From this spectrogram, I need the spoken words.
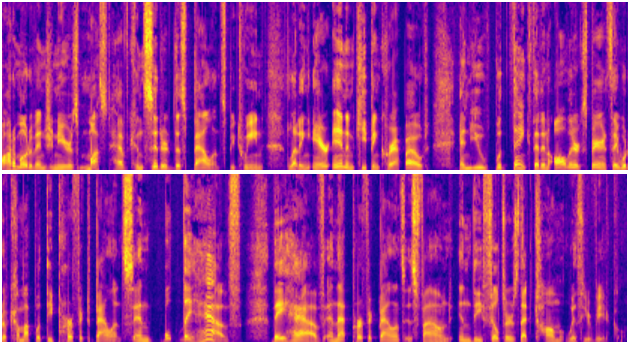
automotive engineers must have considered this balance between letting air in and keeping crap out. And you would think that in all their experience, they would have come up with the perfect balance. And well, they have. They have. And that perfect balance is found in the filters that come with your vehicle.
